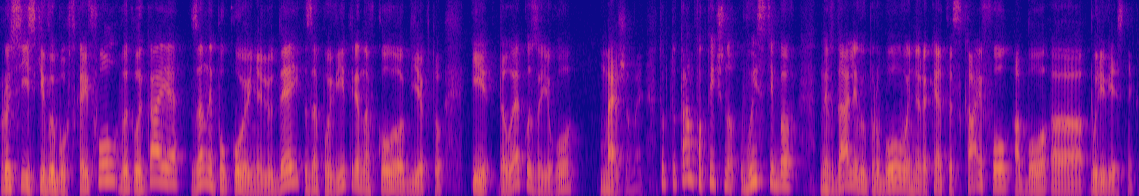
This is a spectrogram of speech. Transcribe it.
Російський вибух Skyfall викликає занепокоєння людей за повітря навколо об'єкту і далеко за його межами. Тобто Трамп фактично вистібав невдалі випробовування ракети Skyfall або е, бурєвєснік.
